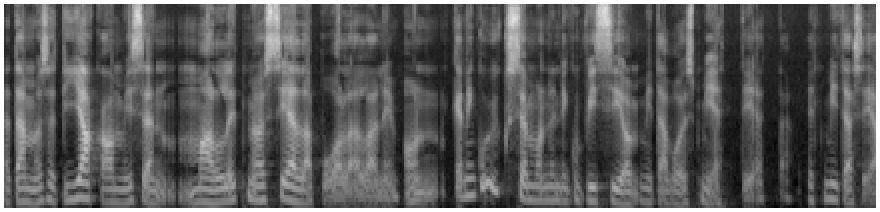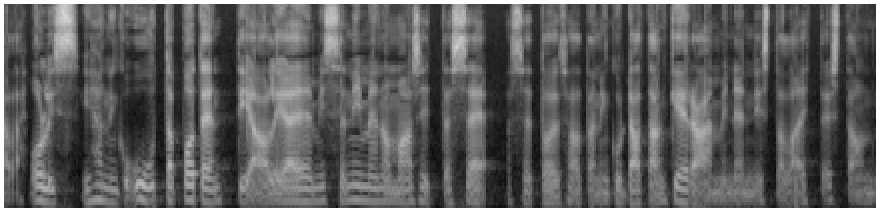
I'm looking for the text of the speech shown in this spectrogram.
ja tämmöiset jakamisen mallit myös siellä puolella niin on niin kuin yksi semmoinen niin visio, mitä voisi miettiä, että, että mitä siellä olisi ihan niin kuin uutta potentiaalia ja missä nimenomaan sitten se, se toisaalta niin kuin datan kerääminen niistä laitteista on,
